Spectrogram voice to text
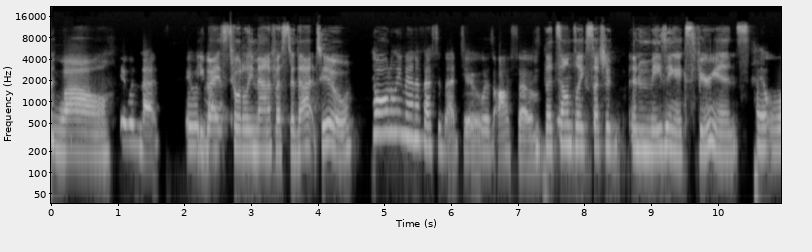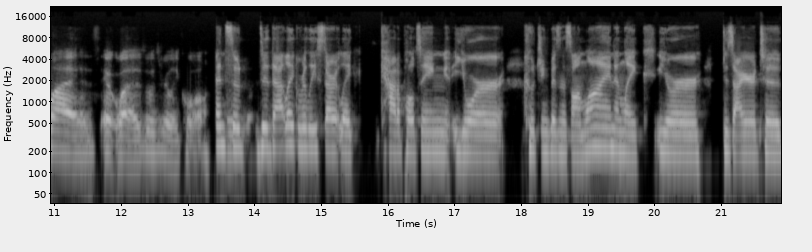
wow. It was nuts. It was. You nuts. guys totally manifested that too totally manifested that too. It was awesome. That sounds like such a, an amazing experience. It was. It was. It was really cool. And so did that like really start like catapulting your coaching business online and like your desire to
